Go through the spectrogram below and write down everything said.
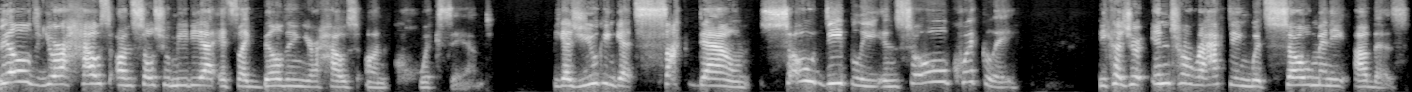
build your house on social media, it's like building your house on quicksand because you can get sucked down so deeply and so quickly because you're interacting with so many others.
